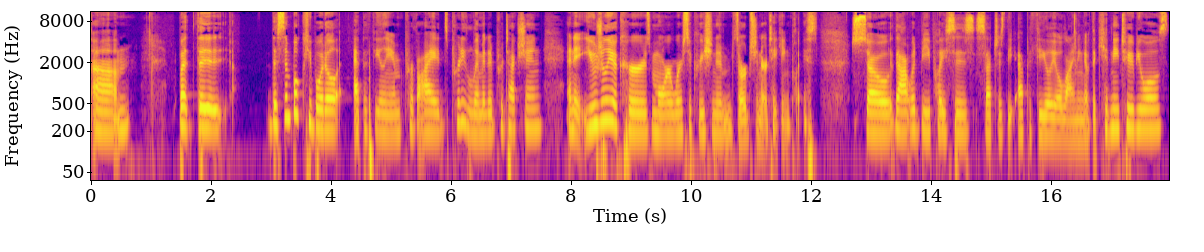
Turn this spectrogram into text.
Um, but the the simple cuboidal epithelium provides pretty limited protection, and it usually occurs more where secretion and absorption are taking place. So, that would be places such as the epithelial lining of the kidney tubules.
